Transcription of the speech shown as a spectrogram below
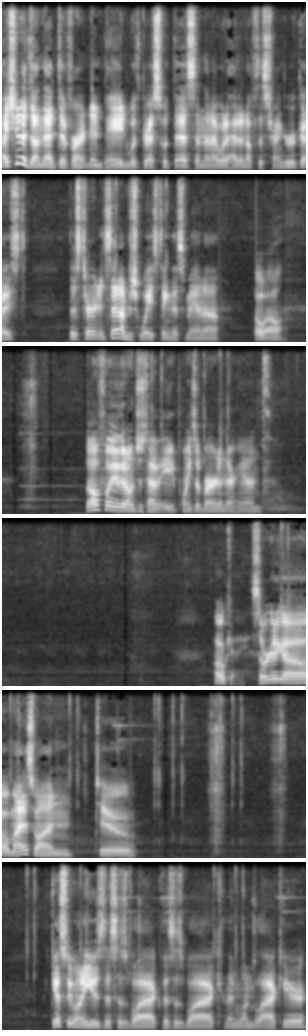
I should have done that different and paid with Grist with this, and then I would have had enough this Geist this turn. Instead, I'm just wasting this mana. Oh well. So hopefully they don't just have 8 points of burn in their hand. Okay, so we're going to go minus 1, 2... I Guess we want to use this as black, this is black, and then one black here.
